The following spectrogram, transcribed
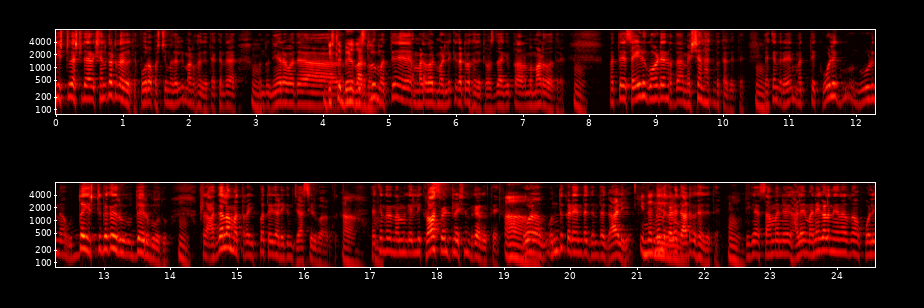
ಈಸ್ಟ್ ವೆಸ್ಟ್ ಡೈರೆಕ್ಷನ್ ಕಟ್ಟಬೇಕಾಗುತ್ತೆ ಪೂರ್ವ ಪಶ್ಚಿಮದಲ್ಲಿ ಮಾಡಬೇಕಾಗುತ್ತೆ. ಯಾಕಂದ್ರೆ ಒಂದು ನೇರವಾದ ಬಿಸಿಲು. ಮತ್ತೆ ಮಳೆ ಮಾಡಲಿಕ್ಕೆ ಕಟ್ಟಬೇಕಾಗುತ್ತೆ ಹೊಸದಾಗಿ ಪ್ರಾರಂಭ ಮಾಡೋದಾದ್ರೆ. ಮತ್ತೆ ಸೈಡ್ ಗೋಡೆ ಅರ್ಧ ಮೆಷನ್ ಹಾಕಬೇಕಾಗುತ್ತೆ. ಯಾಕಂದ್ರೆ ಮತ್ತೆ ಕೋಳಿ ಗೂಡಿನ ಉದ್ದ ಎಷ್ಟು ಬೇಕಾದ್ರೂ ಉದ್ದ ಇರಬಹುದು ಅದರ ಅಗಲ ಮಾತ್ರ ಇಪ್ಪತ್ತೈದು ಅಡಿಗಿಂತ ಜಾಸ್ತಿ ಇಡಬಾರ್ದು. ಯಾಕಂದ್ರೆ ನಮಗೆ ಅಲ್ಲಿ ಕ್ರಾಸ್ ವೆಂಟಿಲೇಷನ್ ಬೇಕಾಗುತ್ತೆ. ಒಂದು ಕಡೆಯಿಂದ ಗಂಧ ಗಾಳಿ ಇನ್ನೊಂದು ಕಡೆ ದಾಟಬೇಕಾಗುತ್ತೆ. ಈಗ ಸಾಮಾನ್ಯವಾಗಿ ಹಳೆ ಮನೆಗಳನ್ನ ಏನಾದ್ರು ನಾವು ಕೋಳಿ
